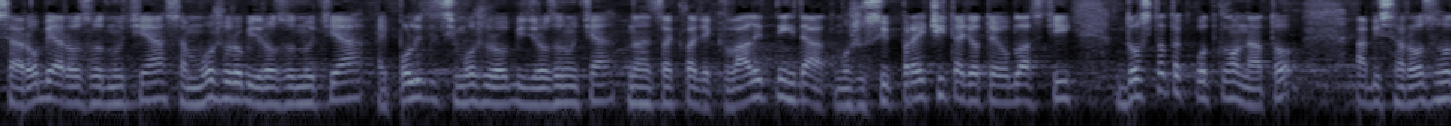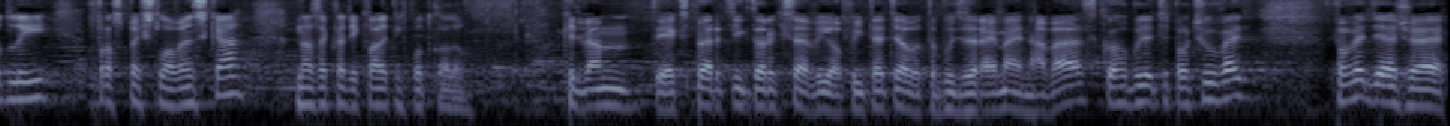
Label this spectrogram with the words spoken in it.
sa robia rozhodnutia, sa môžu robiť rozhodnutia, aj politici môžu robiť rozhodnutia na základe kvalitných dát. Môžu si prečítať o tej oblasti dostatok podkladov na to, aby sa rozhodli prospech Slovenska na základe kvalitných podkladov keď vám tí experti, ktorých sa vy opýtate, lebo to bude zrejme aj na vás, koho budete počúvať, povedia, že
